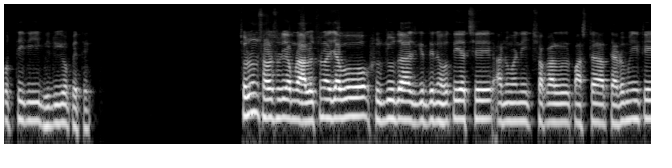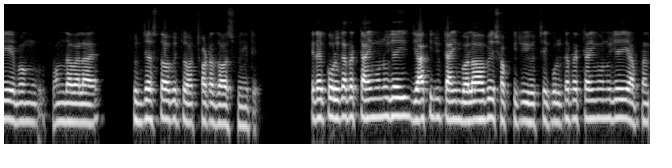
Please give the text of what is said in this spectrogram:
প্রতিটি ভিডিও পেতে। চলুন সরাসরি আমরা আলোচনায় যাব। সূর্যোদয় আজকের দিনে হতে যাচ্ছে আনুমানিক সকাল পাঁচটা তেরো মিনিটে এবং সন্ধ্যাবেলায় সূর্যাস্ত হবে তো ছটা দশ মিনিটে। এটা কলকাতার টাইম অনুযায়ী, যা কিছু টাইম বলা হবে সব কিছুই হচ্ছে কলকাতার টাইম অনুযায়ী, আপনার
